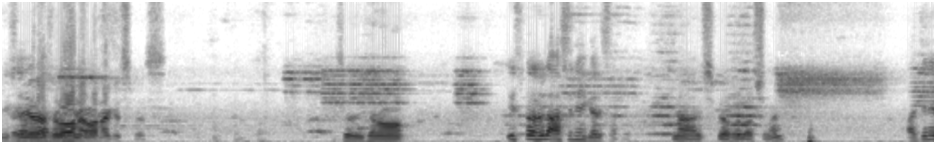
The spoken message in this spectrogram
এর আসলে অনেক অনেক স্পেস এখানে স্পেয়ার হলে আসেনি এই গাড়ির সাথে। না স্পেয়ার হল আসে না। আর যিনি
